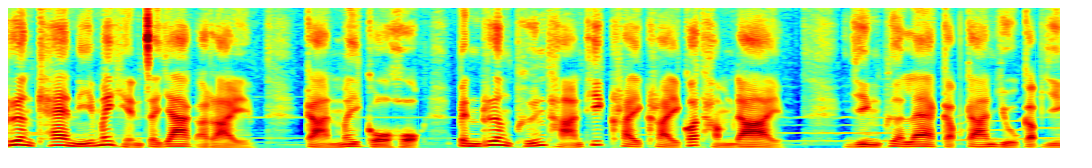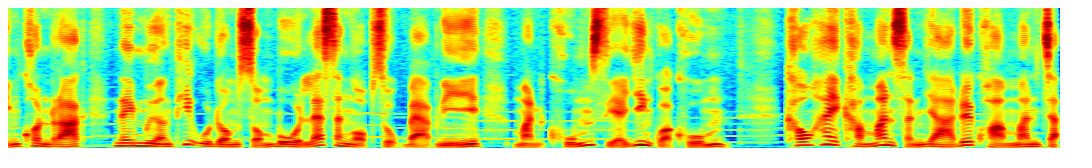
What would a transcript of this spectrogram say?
เรื่องแค่นี้ไม่เห็นจะยากอะไร การไม่โกหก เป็นเรื่องพื้นฐานที่ใครๆก็ทำได้ ยิ่งเพื่อแลกกับการอยู่กับหญิงคนรัก ในเมืองที่อุดมสมบูรณ์และสงบสุขแบบนี้ มันคุ้มเสียยิ่งกว่าคุ้มเขาให้คำมั่นสัญญาด้วยความมั่นใจ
